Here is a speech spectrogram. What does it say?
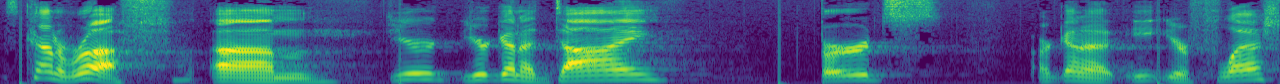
it's kind of rough. Um, you're you're going to die. Birds are going to eat your flesh.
